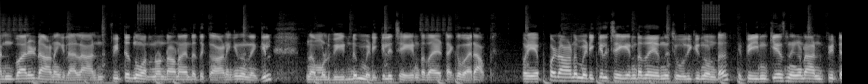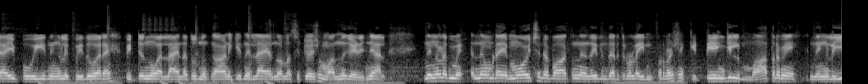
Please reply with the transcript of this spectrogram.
അൺവാലിഡ് ആണെങ്കിൽ അല്ല അൺഫിറ്റ് എന്ന് പറഞ്ഞുകൊണ്ടാണ് അതിന്റെ അത് കാണിക്കുന്നതെങ്കിൽ നമ്മൾ വീണ്ടും മെഡിക്കൽ ചെയ്യേണ്ടതായിട്ടൊക്കെ വരാം. അപ്പോൾ എപ്പോഴാണ് മെഡിക്കൽ ചെയ്യേണ്ടത് എന്ന് ചോദിക്കുന്നുണ്ട്. ഇപ്പോൾ ഇൻ കേസ് നിങ്ങളുടെ അൺഫിറ്റായി പോയി നിങ്ങളിപ്പോൾ ഇതുവരെ ഫിറ്റൊന്നും അല്ല അതിനകത്തൊന്നും കാണിക്കുന്നില്ല എന്നുള്ള സിറ്റുവേഷൻ വന്നു കഴിഞ്ഞാൽ നിങ്ങളുടെ നമ്മുടെ എമോയിച്ചിന്റെ ഭാഗത്ത് നിന്ന് എന്തെങ്കിലും തരത്തിലുള്ള ഇൻഫർമേഷൻ കിട്ടിയെങ്കിൽ മാത്രമേ നിങ്ങൾ ഈ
